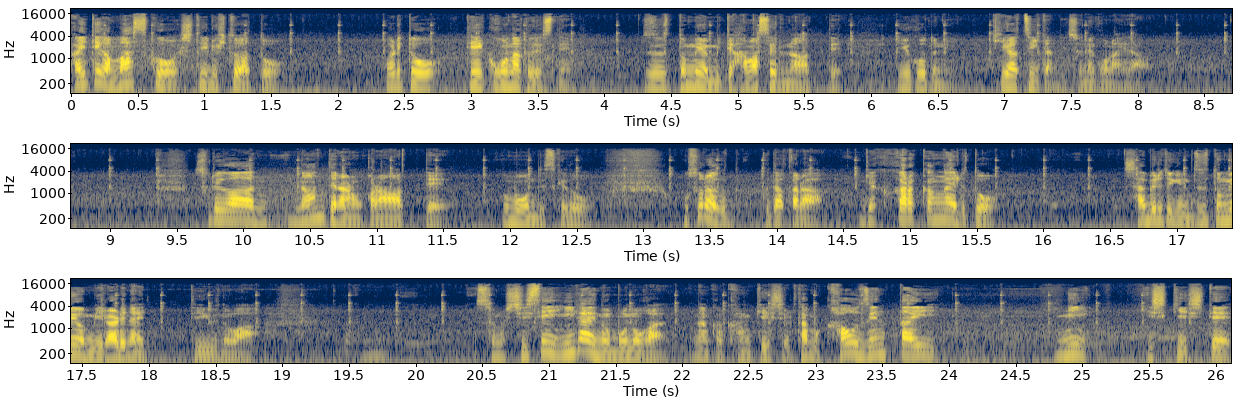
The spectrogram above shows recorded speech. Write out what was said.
相手がマスクをしている人だと割と抵抗なくですねずっと目を見て話せるなっていうことに気がついたんですよねこの間。それが何でなのかなって思うんですけどおそらくだから逆から考えると喋る時にずっと目を見られないっていうのはその視線以外のものがなんか関係してる。多分顔全体に意識して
